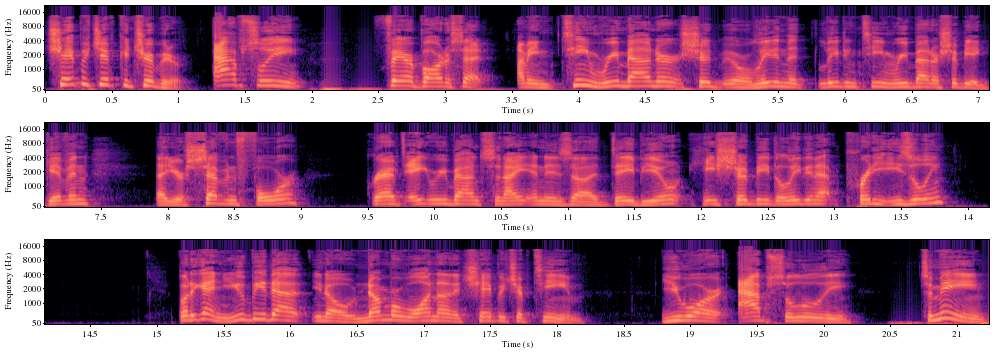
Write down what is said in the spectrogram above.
Championship contributor, absolutely fair bar to set. I mean, team rebounder should be, or leading the leading team rebounder should be a given that you're seven four, grabbed eight rebounds tonight in his uh, debut. He should be the leading that pretty easily. But again, you be that you know number one on a championship team, you are absolutely, to me,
